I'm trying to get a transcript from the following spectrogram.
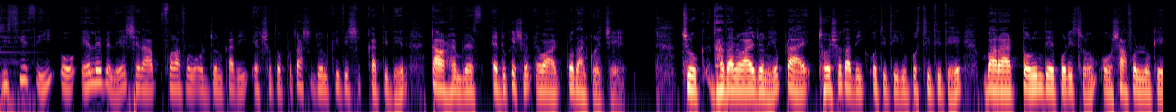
জিসিএসই ও এ লেভেলে সেরা ফলাফল অর্জনকারী একশত পঁচাশি জন কৃতি শিক্ষার্থীদের টাওয়ার হ্যামলেটস এডুকেশন অ্যাওয়ার্ড প্রদান করেছে। চোখ ধাঁধানো আয়োজনে প্রায় ছয় শতাধিক অতিথির উপস্থিতিতে বারার তরুণদের পরিশ্রম ও সাফল্যকে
